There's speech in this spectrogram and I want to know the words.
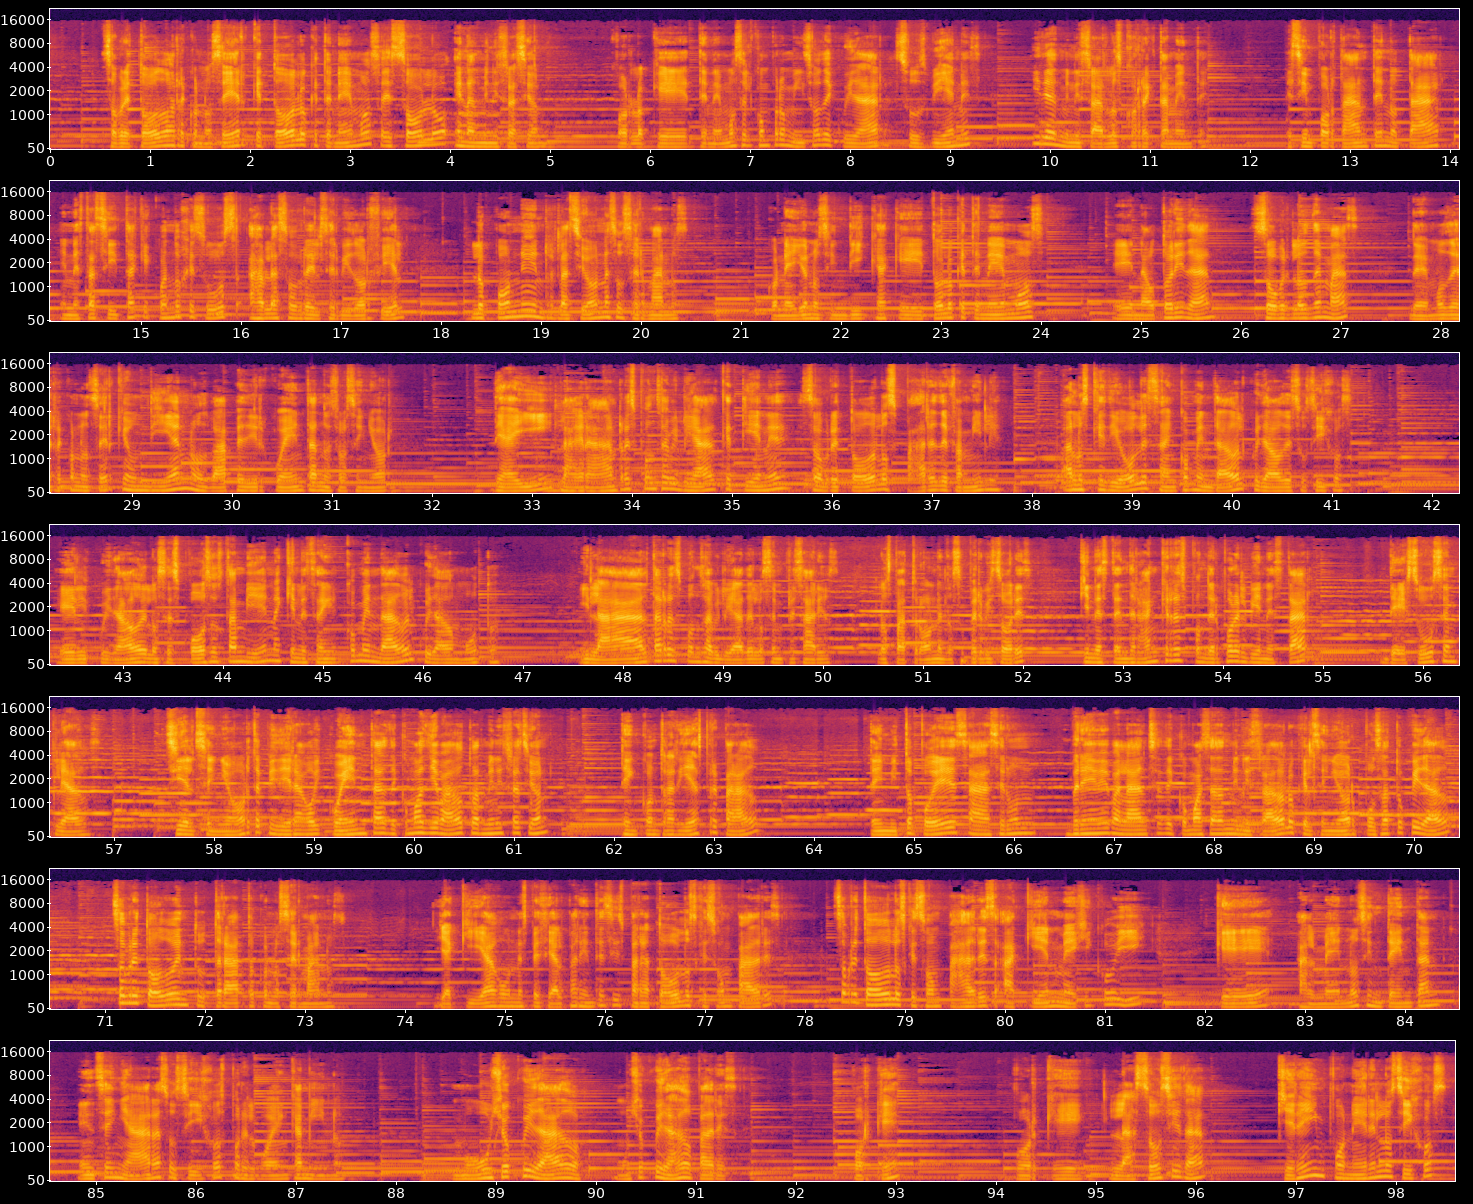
sobre todo a reconocer que todo lo que tenemos es solo en administración, por lo que tenemos el compromiso de cuidar sus bienes y de administrarlos correctamente. Es importante notar en esta cita que cuando Jesús habla sobre el servidor fiel, lo pone en relación a sus hermanos. Con ello nos indica que todo lo que tenemos en autoridad sobre los demás, debemos de reconocer que un día nos va a pedir cuenta nuestro Señor. De ahí la gran responsabilidad que tiene sobre todos los padres de familia, a los que Dios les ha encomendado el cuidado de sus hijos. El cuidado de los esposos también, a quienes ha encomendado el cuidado mutuo y la alta responsabilidad de los empresarios, los patrones, los supervisores, quienes tendrán que responder por el bienestar de sus empleados. Si el Señor te pidiera hoy cuentas de cómo has llevado tu administración, ¿te encontrarías preparado? Te invito pues a hacer un breve balance de cómo has administrado lo que el Señor puso a tu cuidado, sobre todo en tu trato con los hermanos. Y aquí hago un especial paréntesis para todos los que son padres, sobre todo los que son padres aquí en México y que al menos intentan enseñar a sus hijos por el buen camino. Mucho cuidado, mucho cuidado padres. ¿Por qué? Porque la sociedad quiere imponer en los hijos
